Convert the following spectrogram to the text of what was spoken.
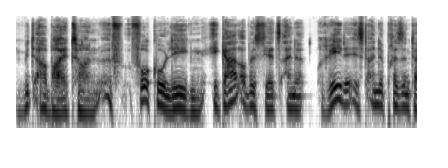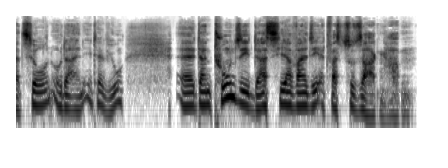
Mitarbeitern, vor Kollegen, egal ob es jetzt eine Rede ist, eine Präsentation oder ein Interview, äh, dann tun Sie das ja, weil Sie etwas zu sagen haben.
